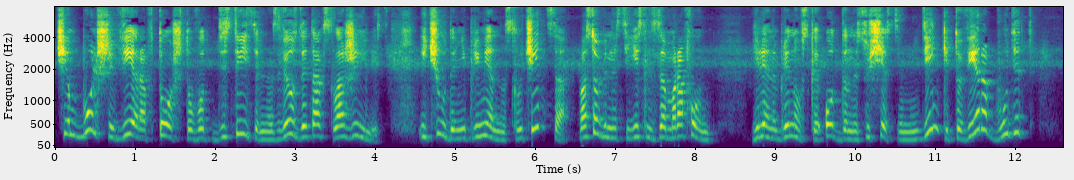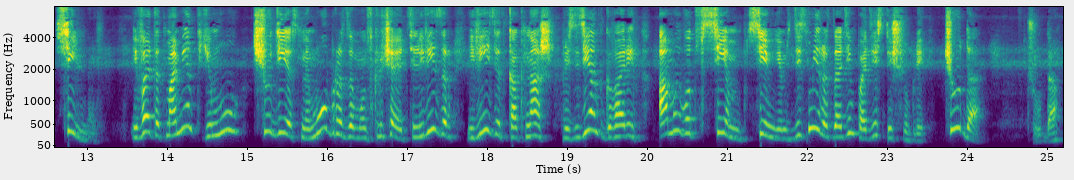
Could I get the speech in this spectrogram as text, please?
чем больше вера в то, что вот действительно звезды так сложились, и чудо непременно случится, в особенности, если за марафон Елены Блиновской отданы существенные деньги, то вера будет сильной. И в этот момент ему чудесным образом он включает телевизор и видит, как наш президент говорит, а мы вот всем семьям с детьми раздадим по 10 тысяч рублей. Чудо! Чудо.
